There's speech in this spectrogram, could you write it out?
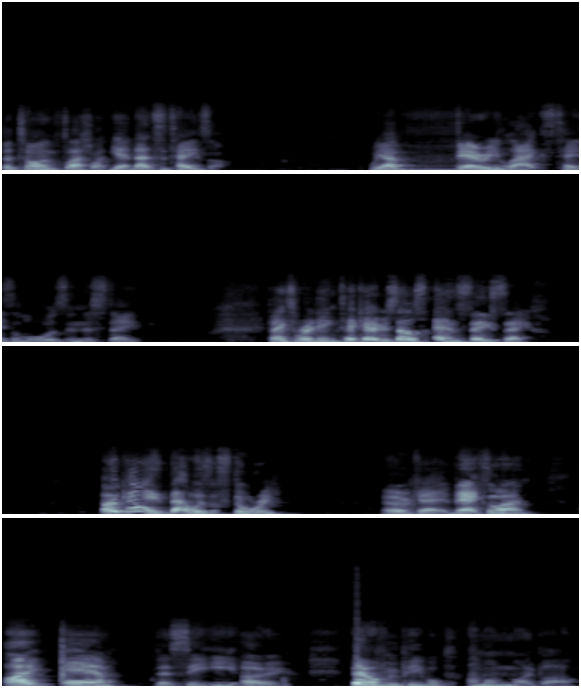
baton flashlight. Yeah, that's a taser. We have very lax taser laws in this state. Thanks for reading. Take care of yourselves and stay safe. Okay, that was a story. Okay, next one. I am the CEO. Bear with me, people. I'm on mobile.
